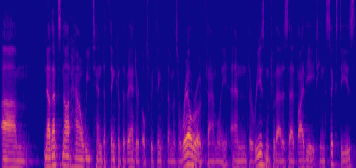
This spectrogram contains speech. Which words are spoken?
Um, now, that's not how we tend to think of the Vanderbilts. We think of them as a railroad family, and the reason for that is that by the 1860s,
